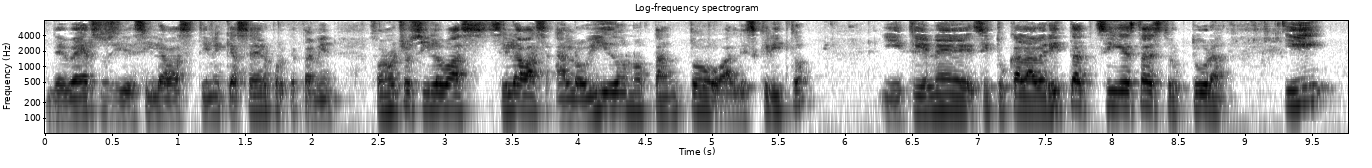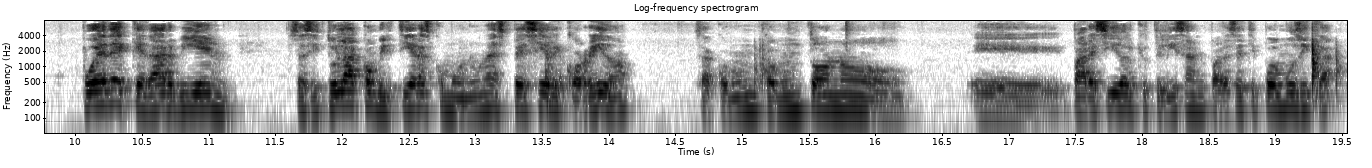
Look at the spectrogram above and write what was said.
de, versos y de sílabas se tiene que hacer, porque también son ocho sílabas, sílabas al oído, no tanto al escrito. Y tiene, si tu calaverita sigue esta estructura y puede quedar bien, o sea, si tú la convirtieras como en una especie de corrido, o sea, con un, con un tono eh, parecido al que utilizan para ese tipo de música,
